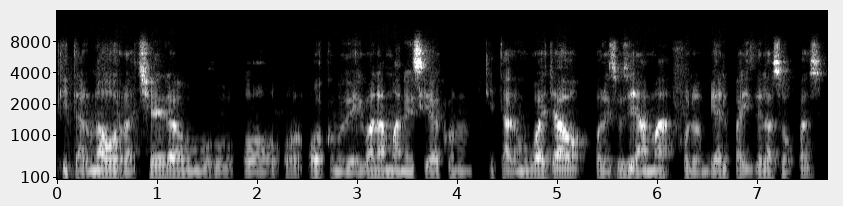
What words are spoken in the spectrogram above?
quitar una borrachera o, o, o, como digo, en amanecida con quitar un guayao. Por eso se llama Colombia el país de las sopas.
